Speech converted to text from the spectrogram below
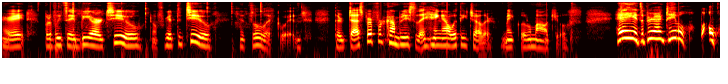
All right, but if we say BR2, don't forget the 2, It's a liquid. They're desperate for company, so they hang out with each other, make little molecules. Hey, it's a periodic table. Whoa!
